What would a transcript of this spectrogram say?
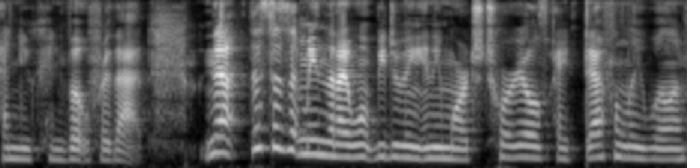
and you can vote for that. Now, this doesn't mean that I won't be doing any more tutorials. I definitely will.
